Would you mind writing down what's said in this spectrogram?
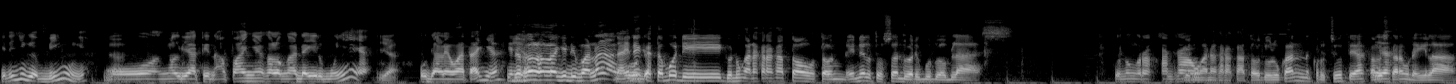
kita juga bingung ya nah. mau ngeliatin apanya kalau nggak ada ilmunya ya, ya. udah lewat aja. Gitu ya. kalau lagi di mana? Nah ini ketemu di Gunung Anak Rakatau tahun ini letusan 2012. Gunung Rakatau. Gunung Anak Rakatau dulu kan kerucut ya, kalau ya. sekarang udah hilang.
